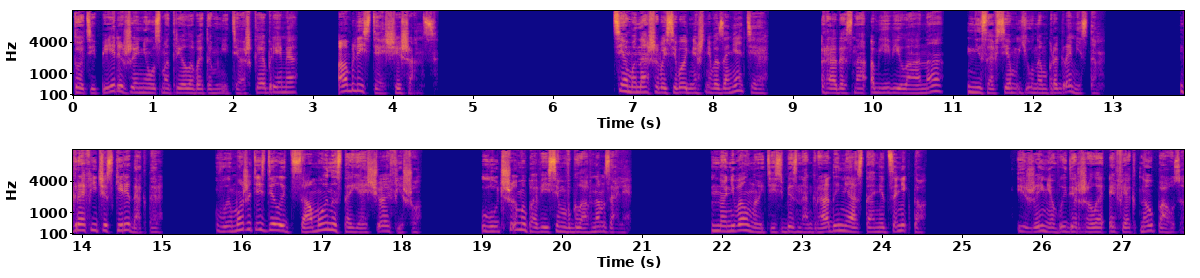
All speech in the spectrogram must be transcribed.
то теперь Женя усмотрела в этом не тяжкое бремя, а блестящий шанс. Тема нашего сегодняшнего занятия, радостно объявила она, не совсем юным программистом. Графический редактор. вы можете сделать самую настоящую афишу. Лучшую мы повесим в главном зале. Но не волнуйтесь, без награды не останется никто. И Женя выдержала эффектную паузу.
